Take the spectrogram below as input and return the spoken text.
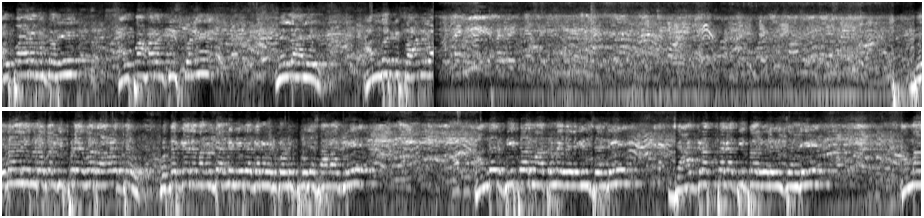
అల్పాహారం ఉంటుంది. అల్పాహారం తీసుకొని వెళ్ళాలి. అందరికి స్వామి దేవాలయం లోపలికి ఇప్పుడు ఎవరు రావద్దు. కొబ్బరికాయలు మన ఉంటే అన్ని మీ దగ్గర పెట్టుకోండి పూజ సామాగ్రి. అందరు దీపాలు మాత్రమే వెలిగించండి. జాగ్రత్తగా దీపాలు వెలిగించండి. అమ్మా.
